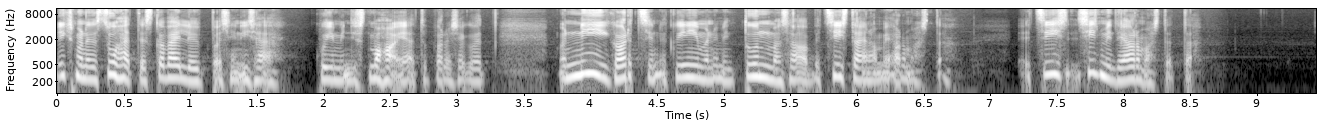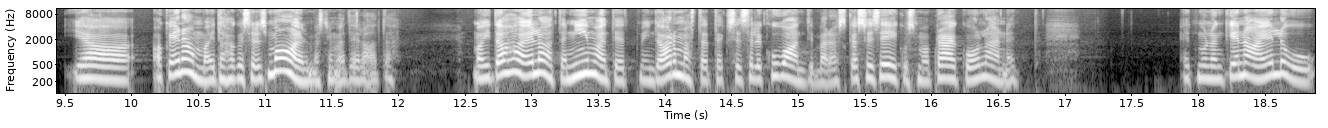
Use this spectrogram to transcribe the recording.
miks ma nendest suhetest ka välja hüppasin ise kui mind just maha ei jäetud parasjagu, et ma nii kartsin, et kui inimene mind tundma saab, et siis ta enam ei armasta. et siis, siis mind ei armastata. ja, aga enam ma ei taha ka selles maailmas niimoodi elada. ma ei taha elada niimoodi, et mind armastatakse selle kuvandi pärast, kas või see, kus ma praegu olen, et et mul on kena elu,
